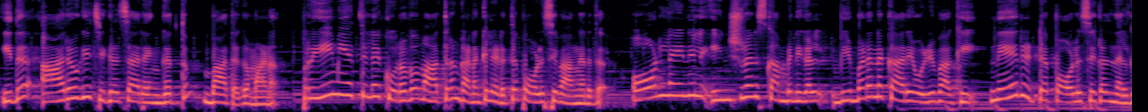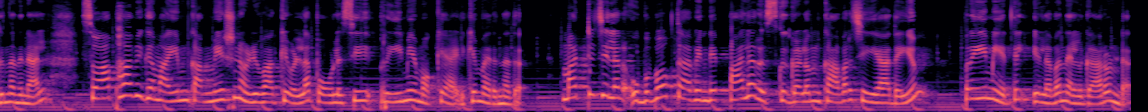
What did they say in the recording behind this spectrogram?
ഇത് ആരോഗ്യ ചികിത്സാ രംഗത്തും ബാധകമാണ്. പ്രീമിയത്തിലെ കുറവ് മാത്രം കണക്കിലെടുത്ത് പോളിസി വാങ്ങരുത്. ഓൺലൈനിൽ ഇൻഷുറൻസ് കമ്പനികൾ വിപണനക്കാരെ ഒഴിവാക്കി നേരിട്ട് പോളിസികൾ നൽകുന്നതിനാൽ സ്വാഭാവികമായും കമ്മീഷൻ ഒഴിവാക്കിയുള്ള പോളിസി പ്രീമിയം ഒക്കെ ആയിരിക്കും വരുന്നത്. മറ്റു ചിലർ ഉപഭോക്താവിന്റെ പല റിസ്കുകളും കവർ ചെയ്യാതെയും പ്രീമിയത്തിൽ ഇളവ് നൽകാറുണ്ട്.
